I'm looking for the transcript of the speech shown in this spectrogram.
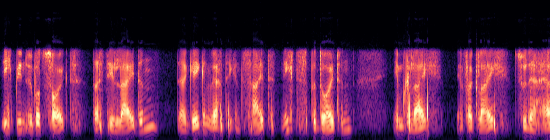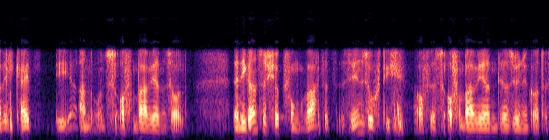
ich bin überzeugt, die Leiden der gegenwärtigen Zeit nichts bedeuten im, Gleich, im Vergleich zu der Herrlichkeit, die an uns offenbar werden soll. Denn die ganze Schöpfung wartet sehnsuchtig auf das Offenbarwerden der Söhne Gottes.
